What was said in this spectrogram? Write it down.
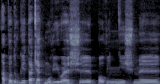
a po drugie, tak jak mówiłeś, y, powinniśmy,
